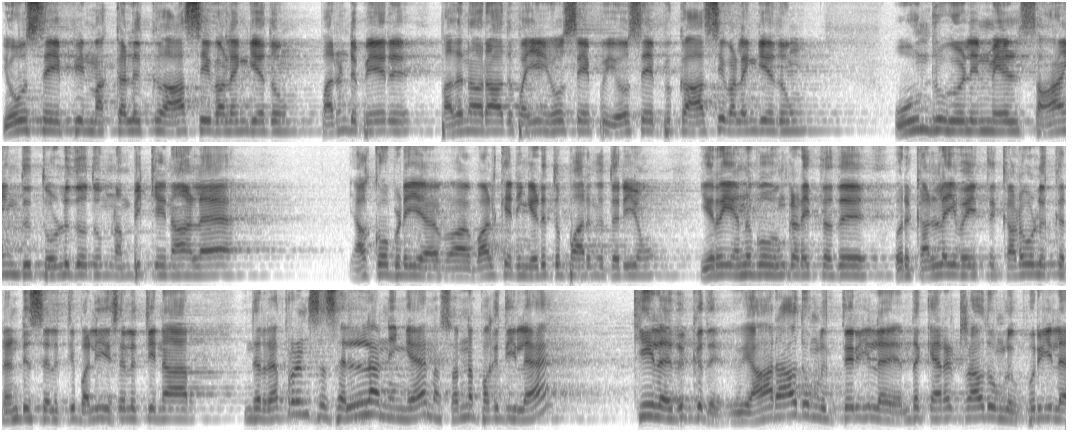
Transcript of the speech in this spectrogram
யோசேப்பின் மக்களுக்கு ஆசி வழங்கியதும் பன்னெண்டு பேர் பதினோராவது பையன் யோசேப்பு யோசேப்புக்கு ஆசி வழங்கியதும் ஊன்றுகளின் மேல் சாய்ந்து தொழுததும் நம்பிக்கையினால யாக்கோபுடைய வா- வாழ்க்கையை நீங்கள் எடுத்து பாருங்க தெரியும். இறை அனுபவம் கிடைத்தது. ஒரு கல்லை வைத்து கடவுளுக்கு ரெண்டு செலுத்தி பலியை செலுத்தினார். இந்த ரெஃபரன்சஸ் எல்லாம் நீங்கள் நான் சொன்ன பகுதியில் கீழே இருக்குது. யாராவது உங்களுக்கு தெரியல எந்த கேரக்டராவது உங்களுக்கு புரியல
